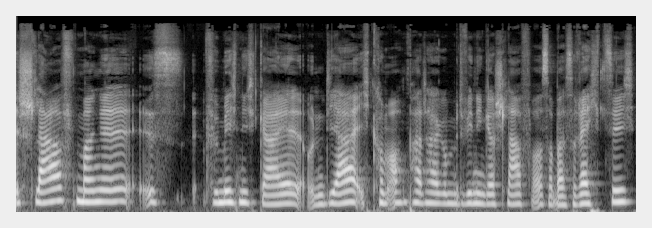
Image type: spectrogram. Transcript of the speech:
Schlafmangel ist für mich nicht geil und ja, ich komme auch ein paar Tage mit weniger Schlaf aus, aber es rächt sich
